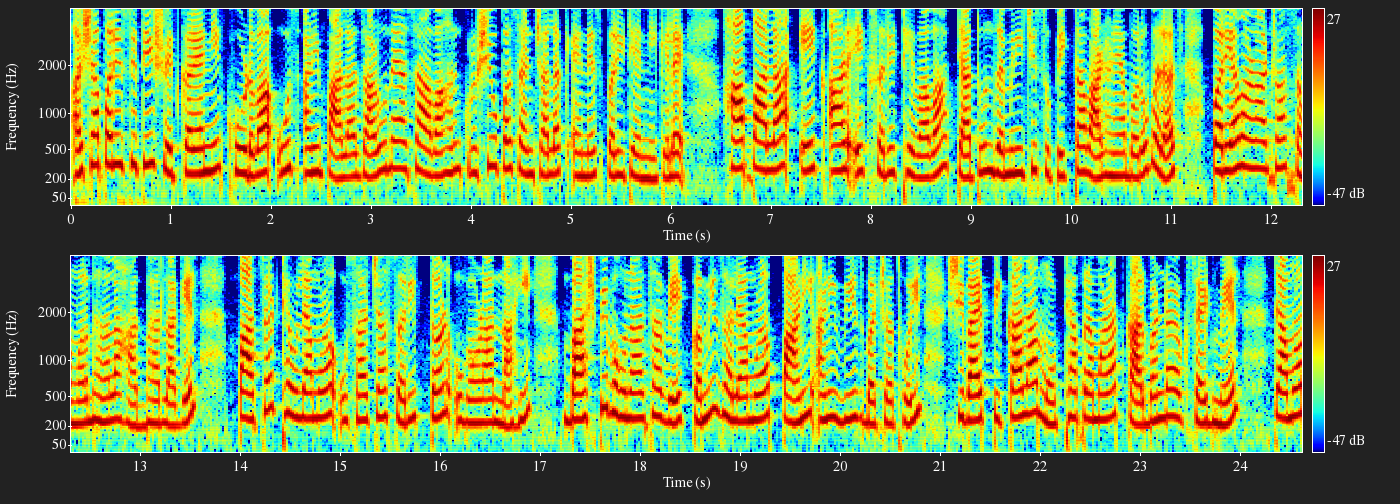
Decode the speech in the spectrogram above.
अशा परिस्थितीत शेतकऱ्यांनी खोडवा ऊस आणि पाला जाळू नये असं आवाहन कृषी उपसंचालक एन एस परीट यांनी केलंय. हा पाला एक आड एक सरीत ठेवावा त्यातून जमिनीची सुपीकता वाढण्याबरोबरच पर्यावरणाच्या संवर्धनाला हातभार लागेल. पाचट ठेवल्यामुळं उसाच्या सरीत तण उगवणार नाही. बाष्पीभवनाचा वेग कमी झाल्यामुळं पाणी आणि वीज बचत होईल. शिवाय पिकाला मोठ्या प्रमाणात कार्बन डायऑक्साईड मिळेल. त्यामुळं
